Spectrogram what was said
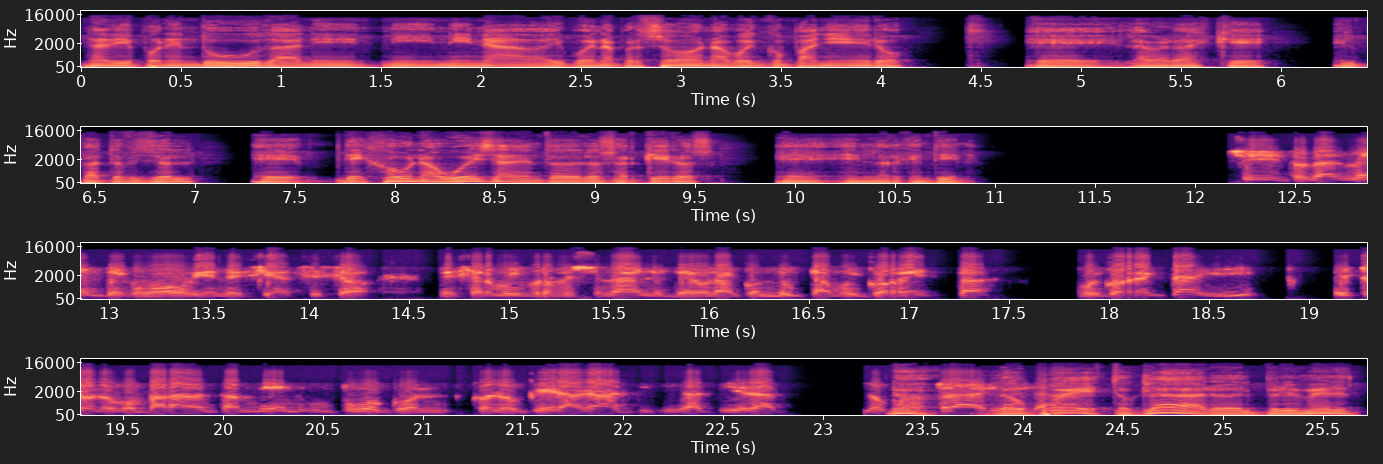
nadie pone en duda ni, ni, ni, nada. Y buena persona, buen compañero. la verdad es que el Pato Fisiol dejó una huella dentro de los arqueros en la Argentina. Sí, totalmente, como vos bien decías, eso de ser muy profesional, de tener una conducta muy correcta muy correcta y esto lo comparaban también un poco con, con lo que era Gatti, que Gatti era lo contrario. Lo opuesto, claro. El primer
